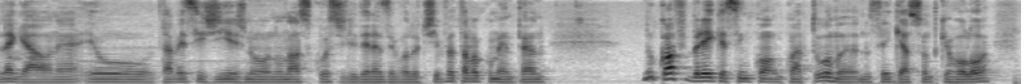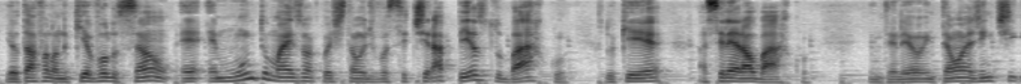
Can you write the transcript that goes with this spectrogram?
legal, né? Eu estava esses dias no, no, nosso curso de liderança evolutiva, eu estava comentando no coffee break, assim, com, com a turma, não sei que assunto que rolou, eu estava falando que evolução é, é muito mais uma questão de você tirar peso do barco do que acelerar o barco, entendeu? Então a gente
